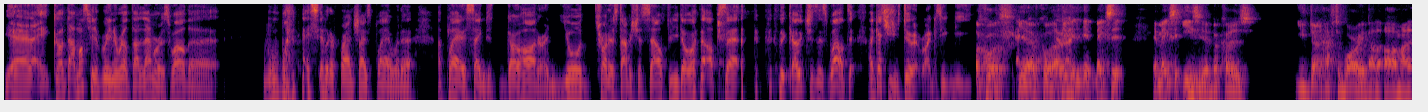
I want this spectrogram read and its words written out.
Yeah, eh, God, that must have been a real dilemma as well. The when a franchise player, when a, a player is saying just go harder, and you're trying to establish yourself, and you don't want to upset the coaches as well. I guess you just do it right because you, you, Of course, yeah, of course. I think it, it makes it it makes it easier because you don't have to worry about like, oh my,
